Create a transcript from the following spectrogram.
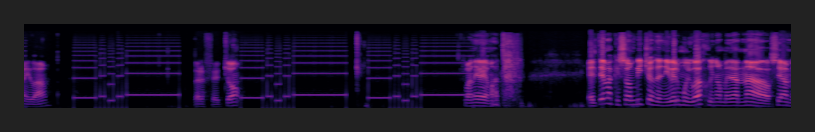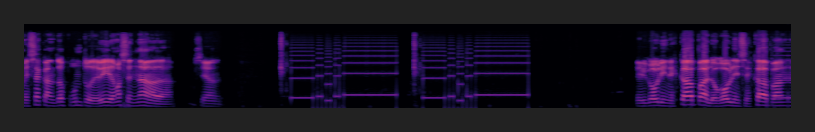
Ahí va. Perfecto. Manera de matar. El tema es que son bichos de nivel muy bajo y no me dan nada. O sea, me sacan dos puntos de vida. No hacen nada. O sea... El Goblin escapa. Los Goblins escapan.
